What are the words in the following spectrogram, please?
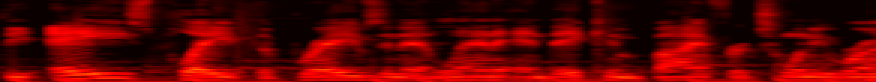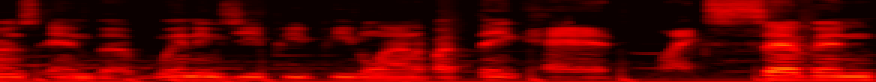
The A's played the Braves in Atlanta, and they combined for 20 runs, and the winning GPP lineup, I think, had like seven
